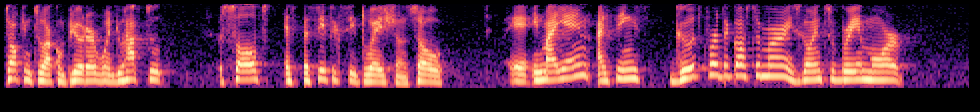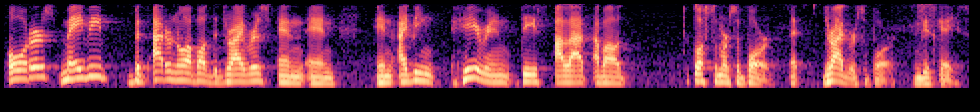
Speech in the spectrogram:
talking to a computer when you have to solve a specific situation. So, eh, in my end, I think it's good for the customer. It's going to bring more orders, maybe, but I don't know about the drivers. And and and I've been hearing this a lot about customer support, uh, driver support in this case.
